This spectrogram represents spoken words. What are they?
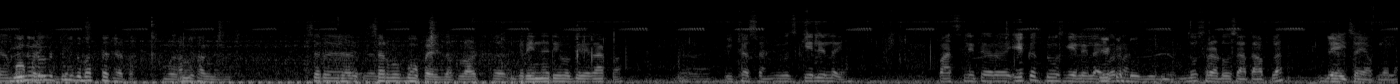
अ, भोपळ्याची. तुम्ही तर बघताच आहे आता. बरोबर. आम्ही सांगणार सर सर्व भोपळ्याचा प्लॉट ग्रीनरी वगैरे इका सण यूज केलेलं आहे. पाच लिटर एकच डोस गेलेला आहे बरोबर? दुसरा डोस आता आपला द्यायचा. आहे आपल्याला.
